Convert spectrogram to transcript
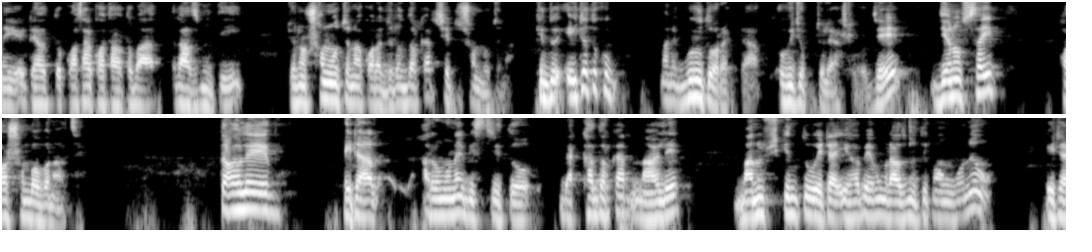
নেই। এটা হয়তো কথার কথা অথবা রাজনীতি জন্য সমালোচনা করার জন্য দরকার, সেটা সমালোচনা। কিন্তু এইটা তো খুব মানে গুরুতর একটা অভিযোগ চলে আসলো যে জেনোসাইড হওয়ার সম্ভাবনা আছে। তাহলে এটার আরও মনে হয় বিস্তৃত ব্যাখ্যা দরকার। না হলে মানুষ কিন্তু এটা এ হবে এবং রাজনৈতিক অঙ্গনেও এটা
